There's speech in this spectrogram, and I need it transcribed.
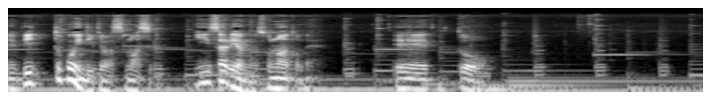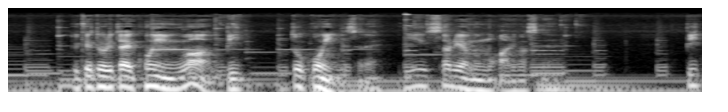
えビットコインでいきます、まず。イーサリアムその後ね。えーっと、受け取りたいコインはビットコインですね。イーサリアムもありますね。ビッ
